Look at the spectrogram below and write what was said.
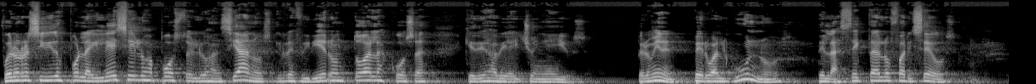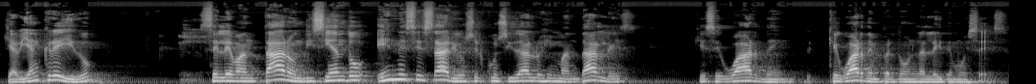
fueron recibidos por la iglesia y los apóstoles y los ancianos y refirieron todas las cosas que Dios había hecho en ellos. Pero miren, pero algunos de la secta de los fariseos que habían creído, se levantaron diciendo, es necesario circuncidarlos y mandarles que se guarden, que guarden, perdón, la ley de Moisés.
